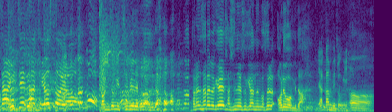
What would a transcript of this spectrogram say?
자, 이제 다 되었어요. 감정이 지배되고 합니다. 다른 사람에게 자신을 소개하는 것을 어려워합니다. 약간 비동의. 어,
